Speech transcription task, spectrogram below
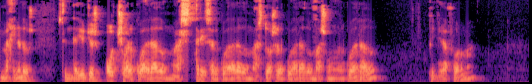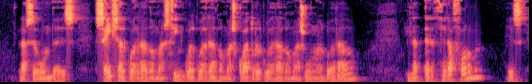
Imaginaros, 78 es 8 al cuadrado más 3 al cuadrado más 2 al cuadrado más 1 al cuadrado, primera forma. La segunda es 6 al cuadrado más 5 al cuadrado más 4 al cuadrado más 1 al cuadrado. Y la tercera forma es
